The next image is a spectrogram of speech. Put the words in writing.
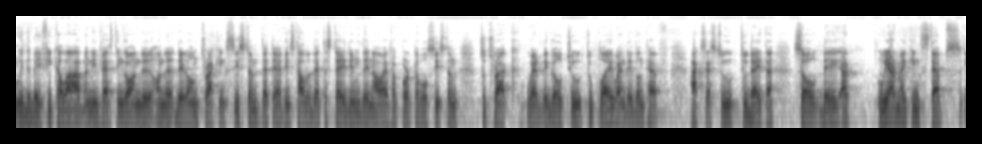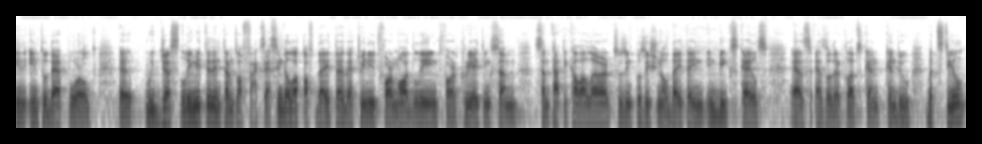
with the Benfica Lab and investing on, the, on the, their own tracking system that they have installed at the stadium. They now have a portable system to track where they go to, to play when they don't have access to, to data. So they are we are making steps in, into that world. Uh, we just limited in terms of accessing a lot of data that we need for modeling, for creating some, some tactical alerts, using positional data in, in big scales as, as other clubs can, can do. But still,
